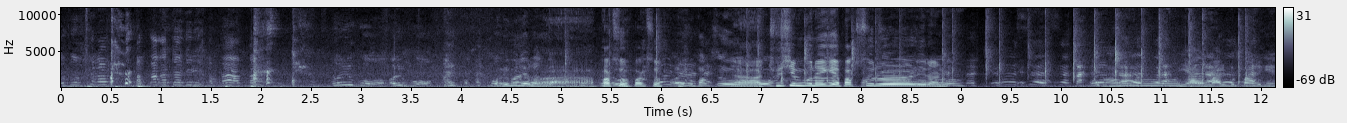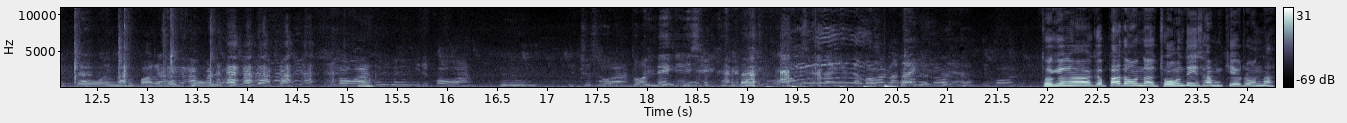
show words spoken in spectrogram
이거 사람 아빠 갖다 드려. 아빠 어이구 아이고 아이고. 아이고 잘한다. 아, 박수, 박수. 아이고 박수. 야, 주신 분에게 박수를 이라네. 아유, 야 말도 빠르게 했고 행동도 빠르게 했고. 돈 내기 싫다는 세상이다 받아야지. 도경아, 그 바다 온나? 좋은 데에 사먹게 이러 온나?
